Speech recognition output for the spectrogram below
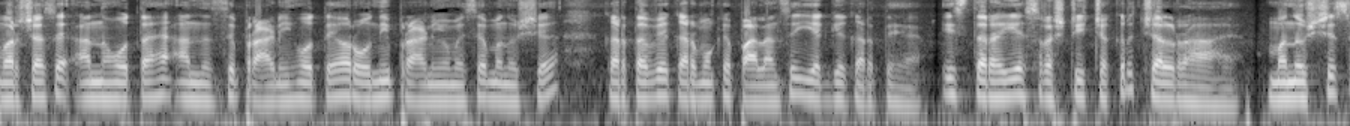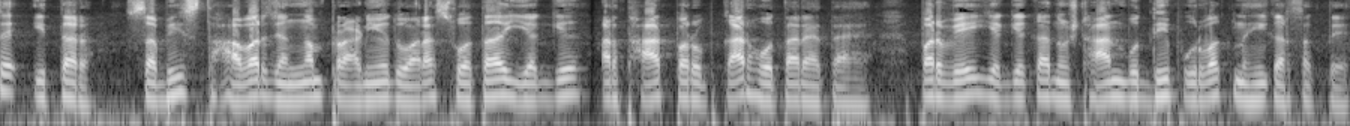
वर्षा से अन्न होता है, अन्न से प्राणी होते हैं और उन्हीं प्राणियों में से मनुष्य कर्तव्य कर्मों के पालन से यज्ञ करते हैं। इस तरह यह सृष्टि चक्र चल रहा है। मनुष्य से इतर सभी स्थावर जंगम प्राणियों द्वारा स्वतः यज्ञ अर्थात परोपकार होता रहता है, पर वे यज्ञ का अनुष्ठान बुद्धिपूर्वक नहीं कर सकते।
